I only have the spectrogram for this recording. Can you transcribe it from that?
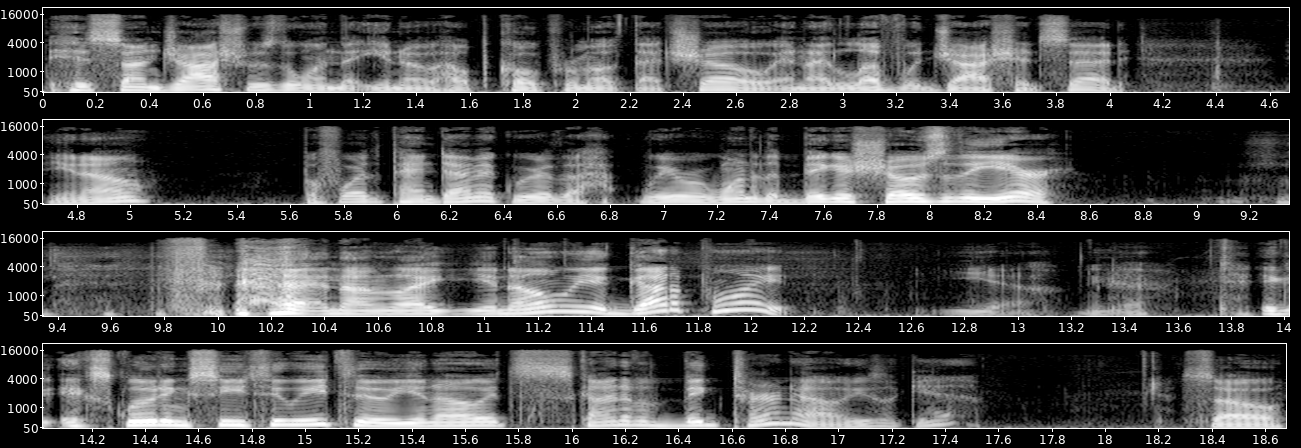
his son Josh was the one that you know helped co-promote that show, and I love what Josh had said. You know, before the pandemic, we were the we were one of the biggest shows of the year, and I'm like, you know, you got a point. yeah yeah Ex- excluding C2E2, you know, it's kind of a big turnout. He's like, yeah. So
